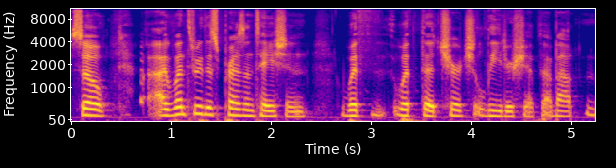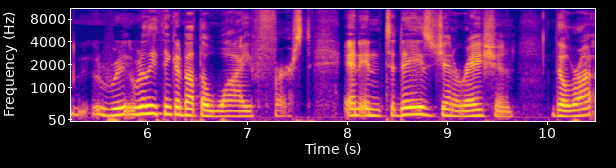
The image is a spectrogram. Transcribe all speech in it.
So I went through this presentation with with the church leadership about re- really thinking about the why first. And in today's generation, the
